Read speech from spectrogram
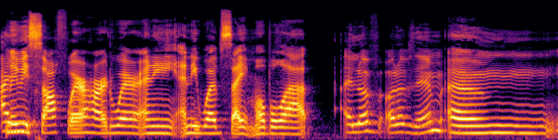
I- Maybe software, hardware, any any website, mobile app. I love all of them. Um,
